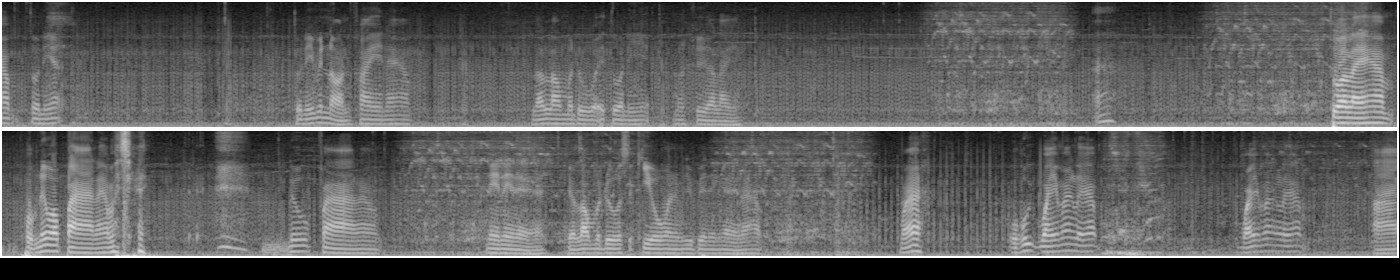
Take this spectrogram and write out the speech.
ครับตัวเนี้ยตัวนี้เป็นหนอนไฟนะครับ แล้วเรามาดูไอ้ตัวนี้มันคืออะไรอะตัวอะไรครับ ผมนึกว่าปลานะครับไม่ใช่นึกว่าปลานะครับนี่นี่นี่เดี๋ยวเรามาดูสกิลมันจะเป็นยังไงนะครับ มา โอ้โหไวมากเลยครับ ไวมากเลยครับ ตาย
